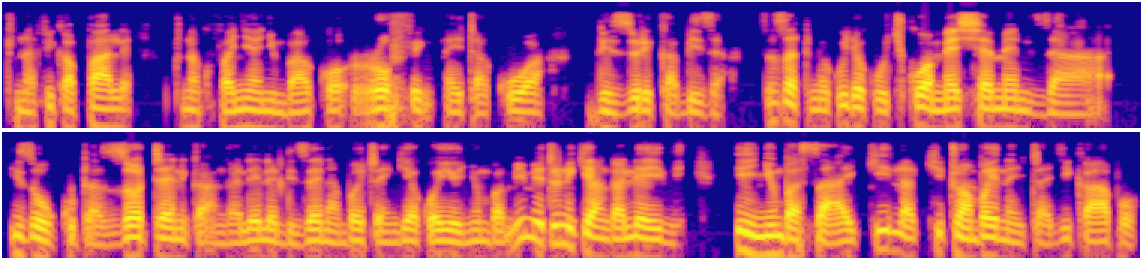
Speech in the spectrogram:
tunafika pale tunakufanyia nyumba yako roofing na itakuwa vizuri kabisa. Sasa tumekuja kuchukua measurement za hizo ukuta zote, nikaangalia ile design ambayo itaingia kwa hiyo nyumba. Mimi tu nikiangalia hivi hii nyumba saa kila kitu ambayo inahitajika hapo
